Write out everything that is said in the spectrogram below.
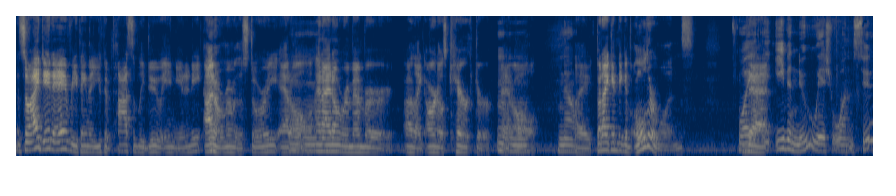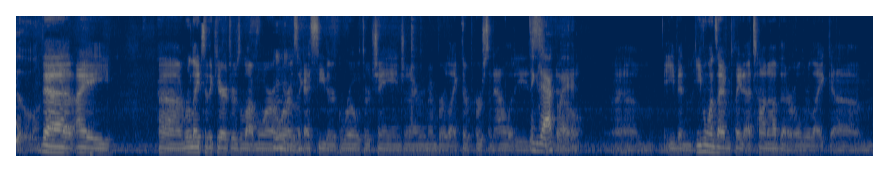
And so I did everything that you could possibly do in Unity. I don't remember the story at all, Mm-mm. and I don't remember uh, like Arno's character at Mm-mm. all. No. Like, but I can think of older ones well, that- even newish ones too. that I. Uh, relate to the characters a lot more, or it's Mhm. like I see their growth or change, and I remember like their personalities. you Exactly. know. Um, even even ones I haven't played a ton of that are older, like um,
